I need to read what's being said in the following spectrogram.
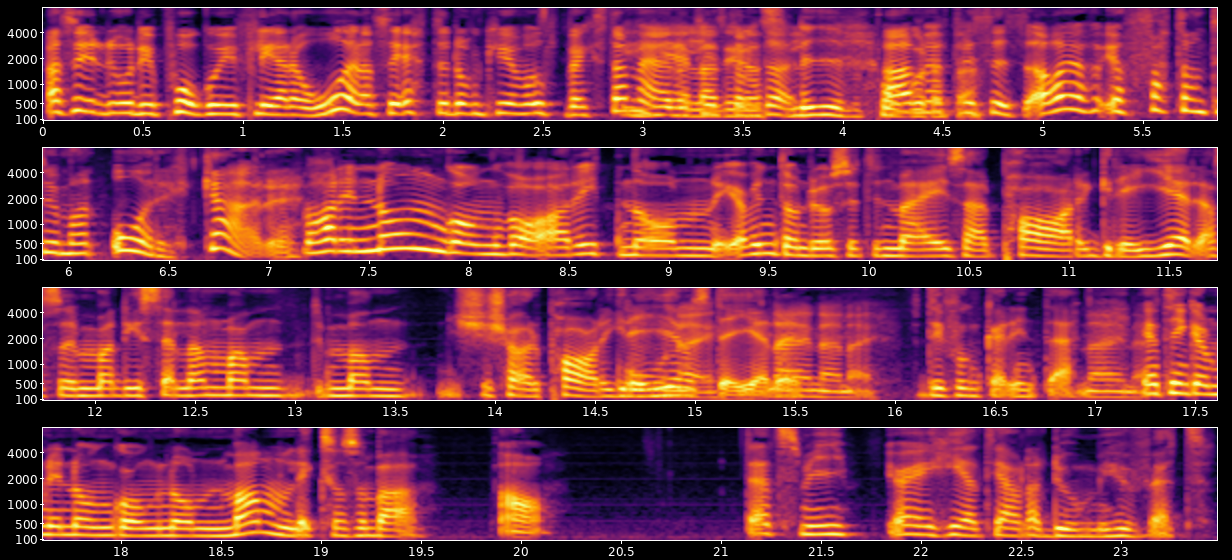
Alltså och det pågår ju flera år. Alltså ett de kan ju vara uppväxta med det hela tills de deras dör. liv pågår Ja men detta. precis. Ja, jag, jag fattar inte hur man orkar. Men har det någon gång varit någon, jag vet inte om du har suttit med i så här pargrejer, alltså man, det är sällan man, man kör pargrejer Oh, nej. hos dig eller? Nej, nej, nej. Det funkar inte. Nej, nej. Jag tänker om det är någon gång någon man liksom som bara, ja, that's me, jag är helt jävla dum i huvudet.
